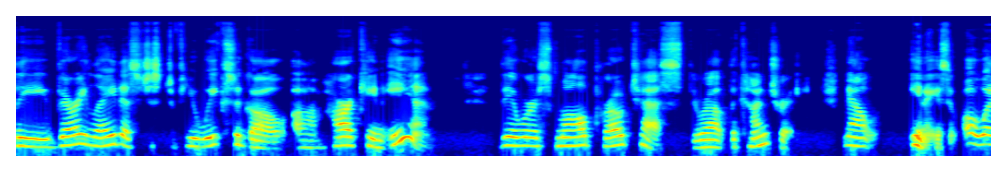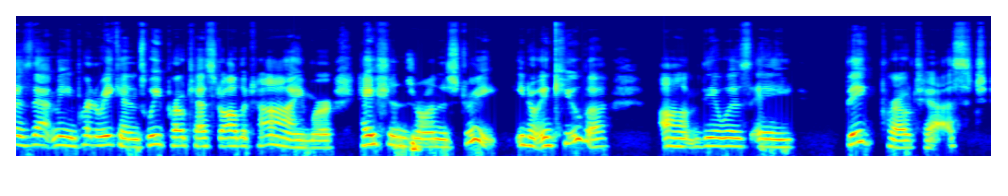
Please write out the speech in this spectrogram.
the very latest, just a few weeks ago, um, Hurricane Ian, there were small protests throughout the country. Now, you know, you say, oh, what does that mean? Puerto Ricans, we protest all the time, or Haitians are on the street. You know, in Cuba, um, there was a big protest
